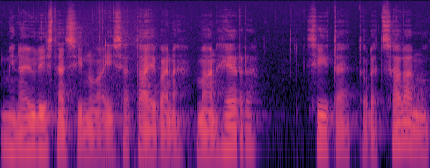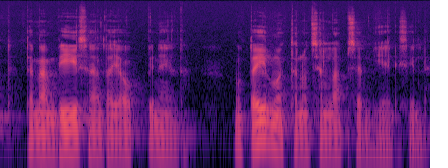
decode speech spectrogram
Minä ylistän sinua, Isä taivana, maan Herra, siitä, että olet salannut tämän viisailta ja oppineilta, mutta ilmoittanut sen lapsen mielisille.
